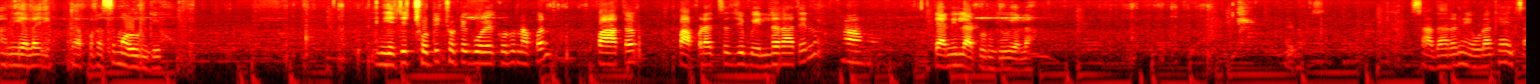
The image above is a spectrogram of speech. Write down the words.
आणि याला एकदा आपण असं मळून घेऊ. आणि याचे छोटे छोटे गोळे करून आपण पातळ पापडाचं जे बेलणं राहते ना त्याने लाटून घेऊ याला. साधारण एवढा घ्यायचा.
